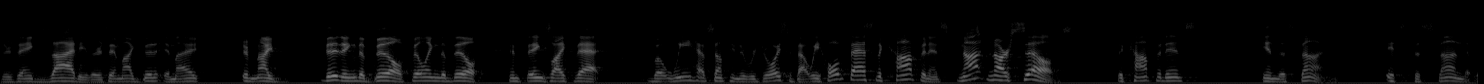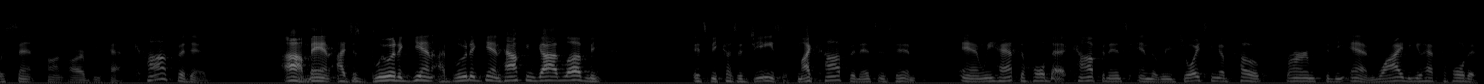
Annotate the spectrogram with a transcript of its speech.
There's anxiety. There's am I good? Am I am I fitting the bill, filling the bill, and things like that. But we have something to rejoice about. We hold fast the confidence, not in ourselves, the confidence in the Son. It's the Son that was sent on our behalf. Confidence. Ah, man, I just blew it again. I blew it again. How can God love me? It's because of Jesus. My confidence is Him. And we have to hold that confidence and the rejoicing of hope firm to the end. Why do you have to hold it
